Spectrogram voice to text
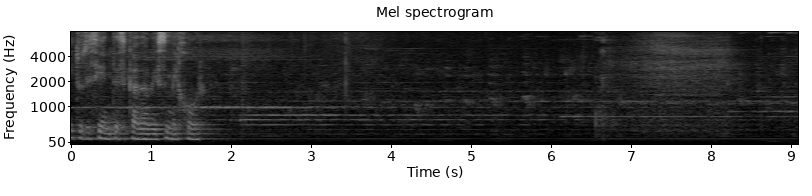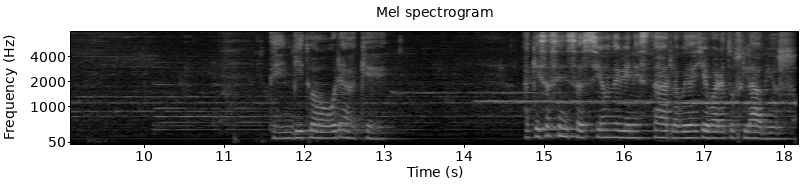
y tú te sientes cada vez mejor. Te invito ahora a que a que esa sensación de bienestar la puedas llevar a tus labios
